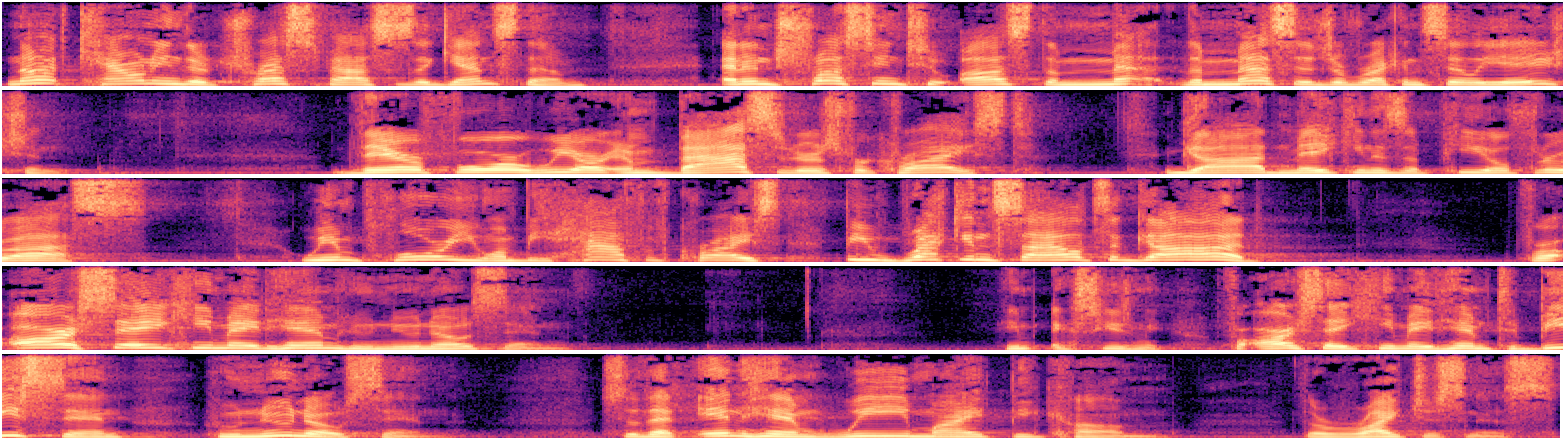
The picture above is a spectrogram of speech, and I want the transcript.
not counting their trespasses against them and entrusting to us the, me- the message of reconciliation. Therefore, we are ambassadors for Christ, God making his appeal through us. We implore you on behalf of Christ, be reconciled to God. For our sake, he made him who knew no sin. He, excuse me. For our sake, he made him to be sin who knew no sin, so that in him we might become the righteousness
